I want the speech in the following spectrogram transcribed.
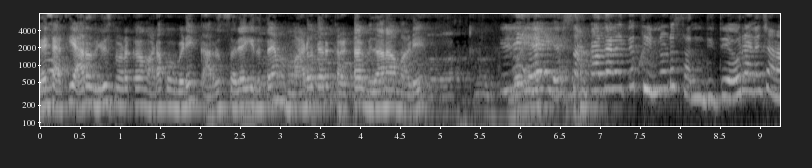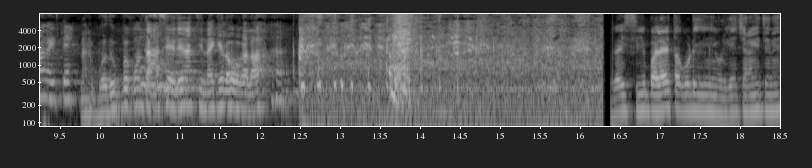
ಗೈಸ್ ಅದಕ್ಕೆ ಯಾರು ರೀಲ್ಸ್ ನೋಡಕ ಮಾಡಕ್ ಹೋಗ್ಬೇಡಿ. ಕಾರು ಸರಿಯಾಗಿರುತ್ತೆ. ಮಾಡ್ಬೇಕಾದ್ರೆ ಕರೆಕ್ಟಾಗಿ ವಿಧಾನ ಮಾಡಿ. ಎಷ್ಟು ಸಕ್ಕತ್ತಾಗೈತೆ. ತಿನ್ನೋಡು ಸಂದಿ ದೇವ್ರಣ್ಣೆ ಚೆನ್ನಾಗೈತೆ. ನನಗೆ ಬದುಕ್ಬೇಕು ಅಂತ ಆಸೆ ಇದೆ. ನಾನು ತಿನ್ನಕ್ಕೆಲ್ಲ ಹೋಗಲ್ಲ. ಗೈಸ್ ಈ ಬಳೆ ತಗೊಡಿ ಹುಡುಗಿ ಚೆನ್ನಾಗೈತೇನೆ.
